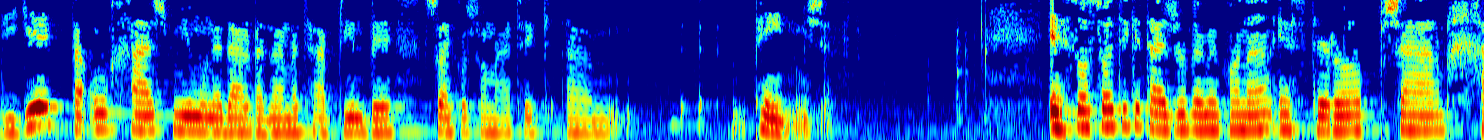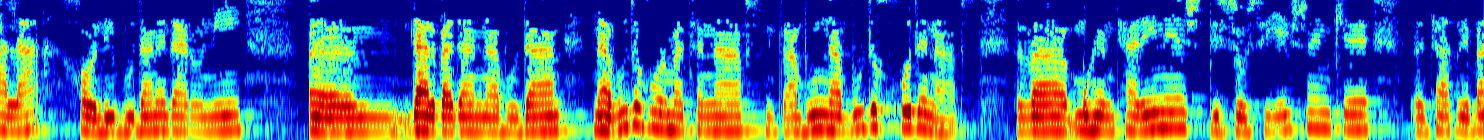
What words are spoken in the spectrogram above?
دیگه و اون خشم میمونه در بدن و تبدیل به سایکوسوماتیک پین میشه. احساساتی که تجربه می‌کنن استراب، شرم، خلع، خالی بودن درونی، در بدن نبودن نبود حرمت نفس نبود نبود خود نفس. و مهمترینش دیسوسییشن که تقریبا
